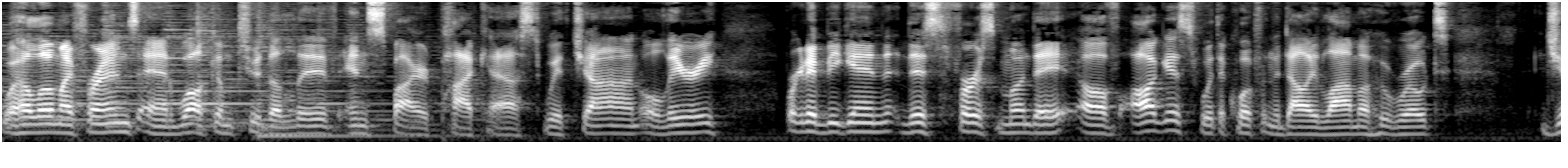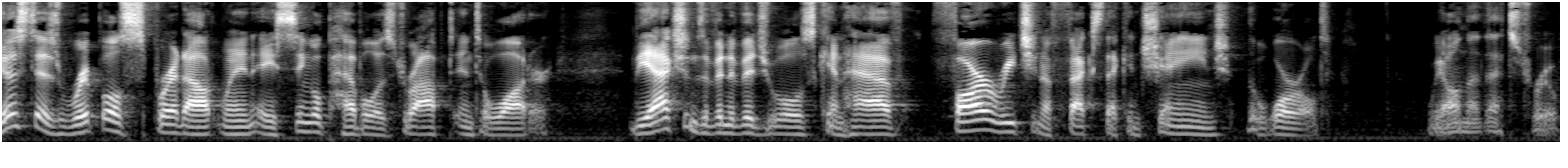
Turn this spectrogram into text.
Well, hello, my friends, and welcome to the Live Inspired podcast with John O'Leary. We're going to begin this first Monday of August with a quote from the Dalai Lama, who wrote, Just as ripples spread out when a single pebble is dropped into water, the actions of individuals can have far reaching effects that can change the world. We all know that's true.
